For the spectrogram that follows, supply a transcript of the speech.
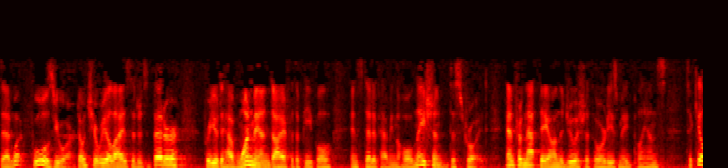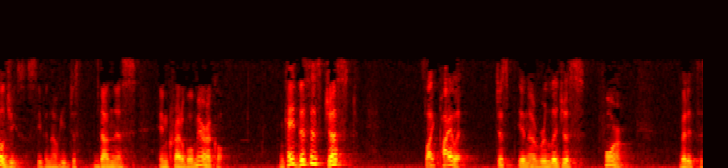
said, What fools you are! Don't you realize that it's better for you to have one man die for the people instead of having the whole nation destroyed. And from that day on, the Jewish authorities made plans to kill Jesus, even though he'd just done this incredible miracle. Okay, this is just, it's like Pilate, just in a religious form. But it's the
